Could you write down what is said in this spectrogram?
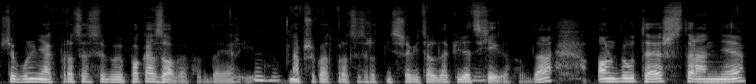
szczególnie jak procesy były pokazowe, prawda? I Na przykład proces rotmistrza Witolda Pileckiego, prawda? On był też starannie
